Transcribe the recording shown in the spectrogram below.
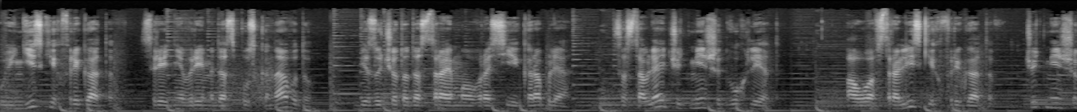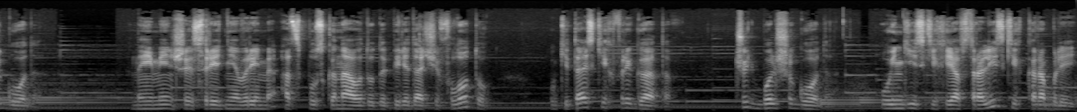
У индийских фрегатов среднее время до спуска на воду, без учета достраиваемого в России корабля, составляет чуть меньше двух лет, а у австралийских фрегатов чуть меньше года. Наименьшее среднее время от спуска на воду до передачи флоту у китайских фрегатов чуть больше года, у индийских и австралийских кораблей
